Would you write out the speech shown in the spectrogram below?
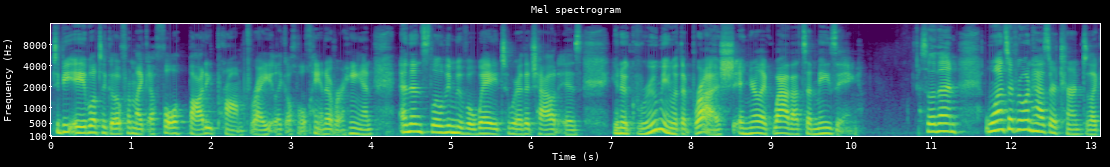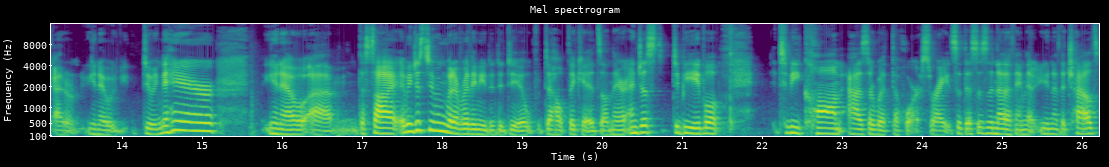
to be able to go from like a full body prompt, right, like a whole hand over hand, and then slowly move away to where the child is, you know, grooming with a brush, and you're like, wow, that's amazing. So then once everyone has their turn to like, I don't, you know, doing the hair, you know, um, the side, I mean, just doing whatever they needed to do to help the kids on there and just to be able, to be calm as they're with the horse, right? So this is another thing that you know the child's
